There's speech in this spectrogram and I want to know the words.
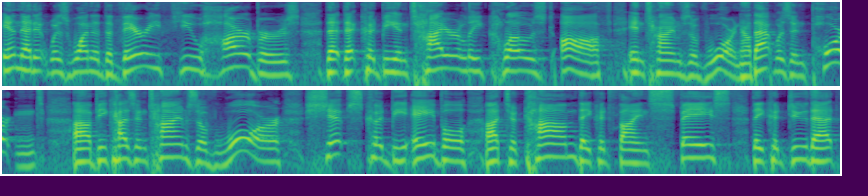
in that it was one of the very few harbors that, that could be entirely closed off in times of war. Now, that was important uh, because in times of war, ships could be able uh, to come, they could find space, they could do that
